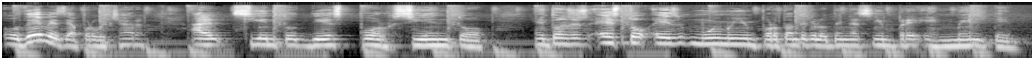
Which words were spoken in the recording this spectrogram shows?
o debes de aprovechar al 110%. Entonces esto es muy muy importante que lo tengas siempre en mente.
